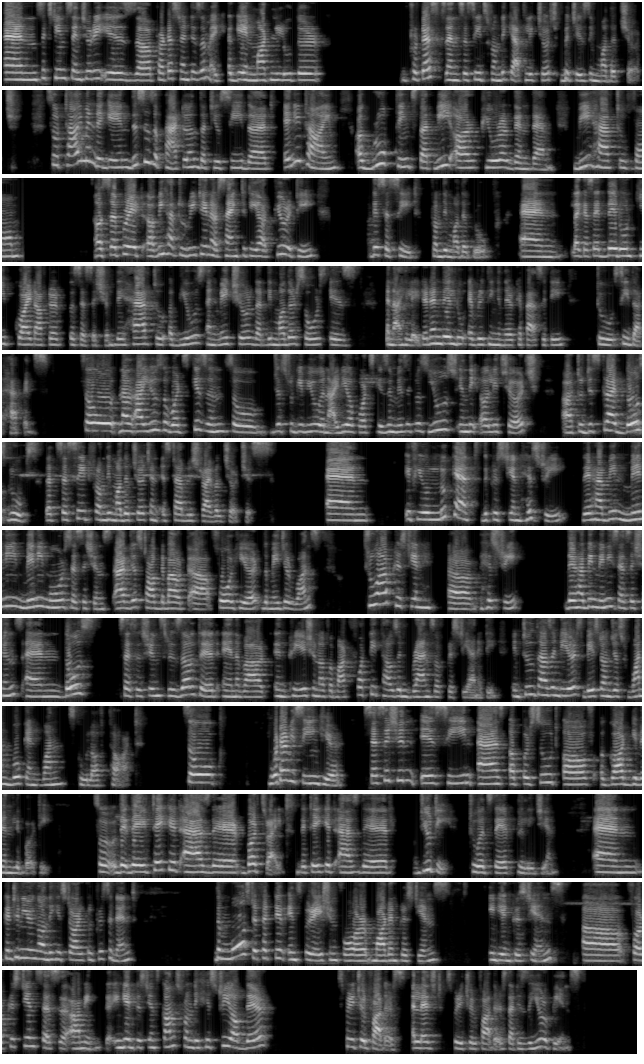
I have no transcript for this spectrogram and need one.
And 16th century is uh, protestantism. Again martin luther protests and secedes from the catholic church which is the mother church so, time and again, this is a pattern that you see that anytime a group thinks that we are purer than them, we have to form a separate, uh, we have to retain our sanctity, our purity, they secede from the mother group. And like I said, they don't keep quiet after the secession. They have to abuse and make sure that the mother source is annihilated, and they'll do everything in their capacity to see that happens. So now I use the word schism. So just to give you an idea of what schism is, it was used in the early church uh, to describe those groups that secede from the mother church and established rival churches. And if you look at the Christian history, there have been many, many more secessions. I've just talked about uh, four here, the major ones. Throughout Christian uh, history, there have been many secessions, and those secessions resulted in about in creation of about 40,000 brands of Christianity in 2000 years based on just one book and one school of thought. So what are we seeing here? Secession is seen as a pursuit of a God given liberty. So they, they take it as their birthright, they take it as their duty towards their religion. And continuing on the historical precedent, the most effective inspiration for modern Christians, Indian Christians, uh, for Christians, as I mean, the Indian Christians comes from the history of their spiritual fathers, alleged spiritual fathers, that is the Europeans.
